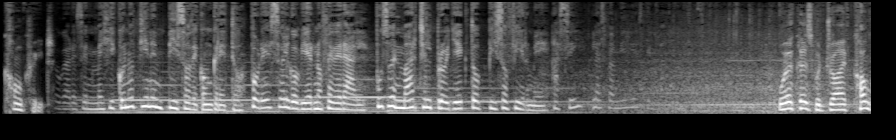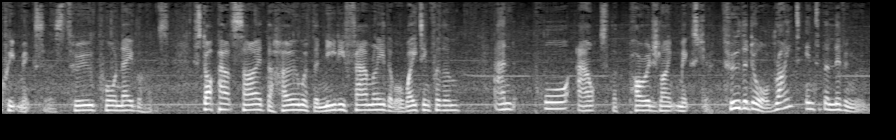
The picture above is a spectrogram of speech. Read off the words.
concrete. Hogares en México no tienen piso de concreto. Por eso el gobierno federal puso en marcha el proyecto Piso Firme. Así, las familias Workers would drive concrete mixers through poor neighbourhoods, stop outside the home of the needy family that were waiting for them, and pour out the porridge like mixture through the door right into the living room.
